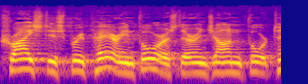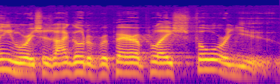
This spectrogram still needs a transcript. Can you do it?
Christ is preparing for us there in John 14, where he says, I go to prepare a place for you.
